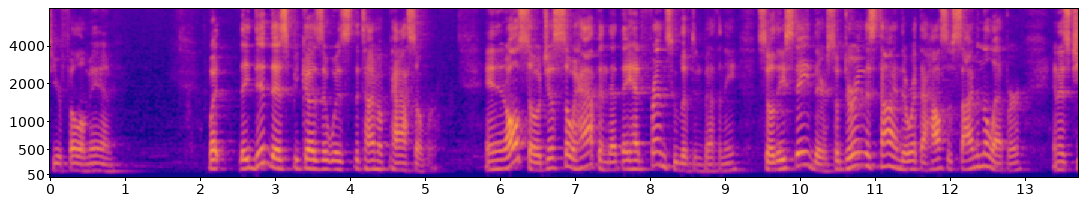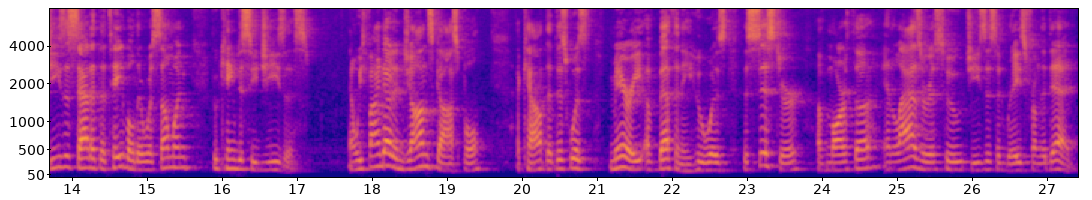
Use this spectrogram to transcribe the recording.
to your fellow man. But they did this because it was the time of Passover. And it also just so happened that they had friends who lived in Bethany, so they stayed there. So during this time, they were at the house of Simon the leper, and as Jesus sat at the table, there was someone who came to see Jesus. Now we find out in John's gospel account that this was Mary of Bethany, who was the sister of Martha and Lazarus, who Jesus had raised from the dead.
